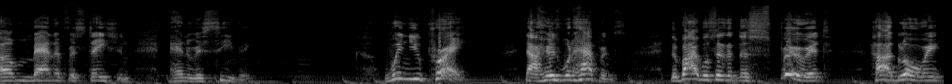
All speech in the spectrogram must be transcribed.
of manifestation and receiving. When you pray, now here's what happens the Bible says that the Spirit, high glory,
